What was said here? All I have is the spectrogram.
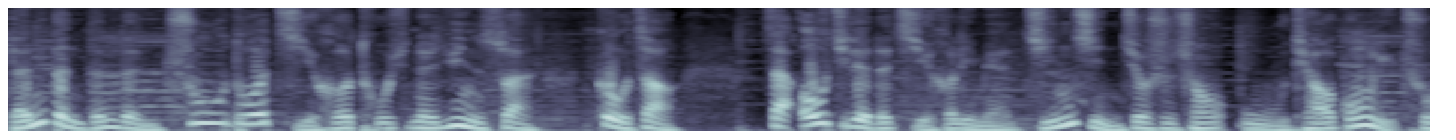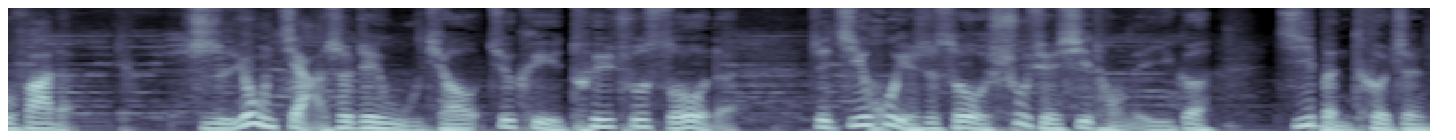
等等等等诸多几何图形的运算构造，在欧几里得几何里面，仅仅就是从五条公理出发的。只用假设这五条就可以推出所有的，这几乎也是所有数学系统的一个基本特征，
